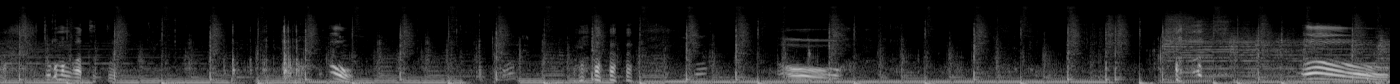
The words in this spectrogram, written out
아, 조그만 것 같아 또. 오. 오. 오.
